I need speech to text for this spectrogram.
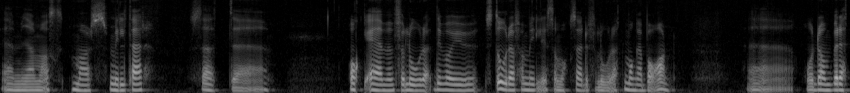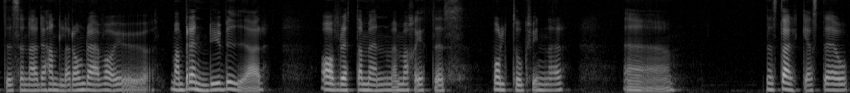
eh, Myanmars militär. Så att, eh, och även förlorat, det var ju stora familjer som också hade förlorat många barn. Eh, och de berättelserna det handlade om där var ju, man brände ju byar, Avrätta män med machetes, våldtog kvinnor. Eh, den starkaste och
